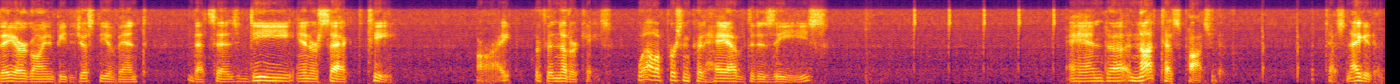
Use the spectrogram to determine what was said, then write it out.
they are going to be just the event that says D intersect T. All right, with another case. Well, a person could have the disease and uh, not test positive, test negative.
